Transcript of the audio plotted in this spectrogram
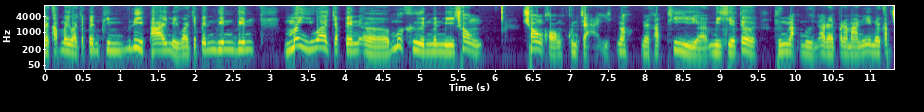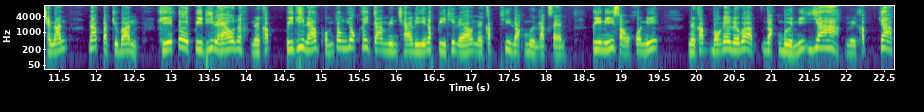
นะครับไม่ว่าจะเป็นพิมพ์รีพายไม่ว่าจะเป็นวินวิน ไม่ว่าจะเป็นเออเมื่อคืนมันมีช่องช่องของคุณจ๋าอีกเนาะนะครับที่มีครีเอเตอร์ถึงหลักหมื่นอะไรประมาณนี้นะครับฉะนั้นณปัจจุบันครีเอเตอร์ปีที่แล้วนะนะครับปีที่แล้วผมต้องยกให้การมินชาลีนะปีที่แล้วนะครับที่หลักหมื่นหลักแสน ปีนี้สองคนนี้นะครับบอกได้เลยว่าหลักหมื่นนี้ยากเลยครับยาก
